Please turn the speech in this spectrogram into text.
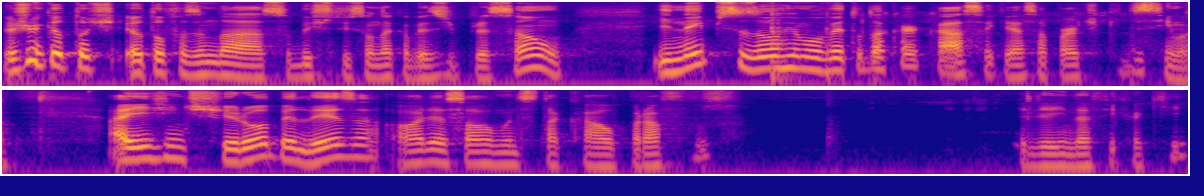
Vejam que eu tô, tô fazendo a substituição da cabeça de pressão e nem precisou remover toda a carcaça, que é essa parte aqui de cima. Aí a gente tirou, beleza, olha só, vamos destacar o parafuso. Ele ainda fica aqui.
